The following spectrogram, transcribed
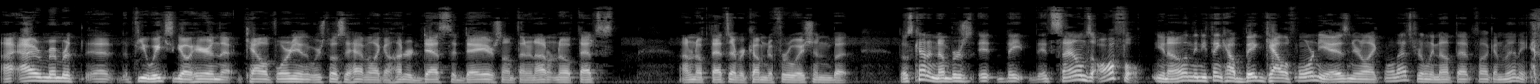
I, I remember uh, a few weeks ago hearing that California we're supposed to have like hundred deaths a day or something, and I don't know if that's I don't know if that's ever come to fruition, but those kind of numbers it they it sounds awful, you know. And then you think how big California is, and you're like, well, that's really not that fucking many.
